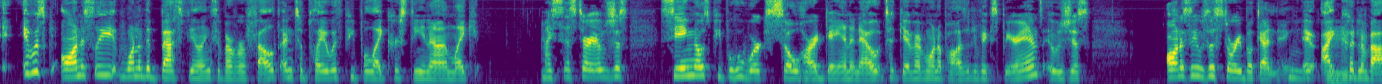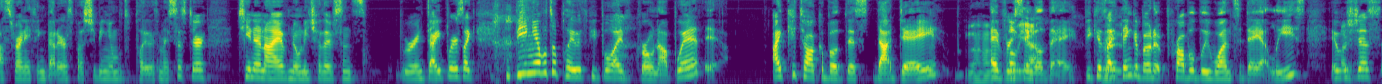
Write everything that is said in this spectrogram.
it- it was honestly one of the best feelings I've ever felt, and to play with people like Christina and like my sister, it was just seeing those people who work so hard day in and out to give everyone a positive experience. It was just honestly, it was a storybook ending. Mm. It, I couldn't have asked for anything better, especially being able to play with my sister. Tina and I have known each other since we were in diapers. Like being able to play with people I've grown up with. I could talk about this that day uh-huh. every Oh, yeah. single day because I think about it probably once a day at least. It was oh, just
